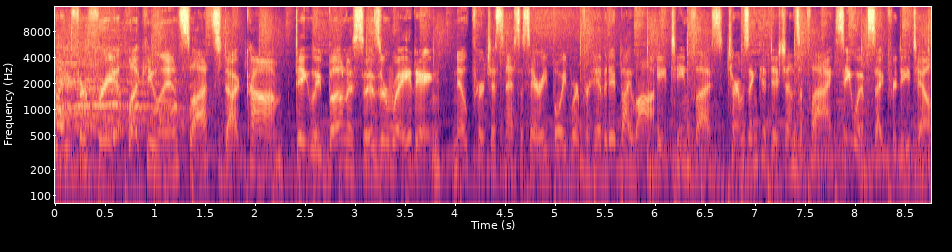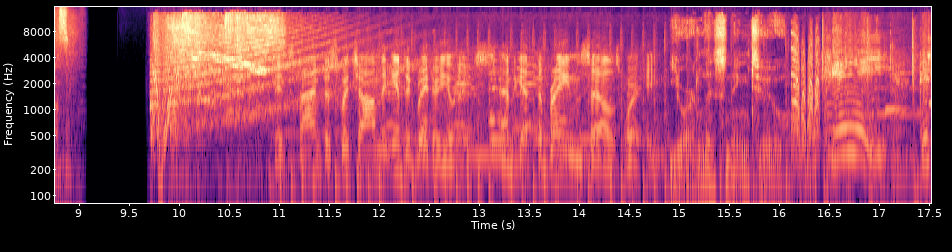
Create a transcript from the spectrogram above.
Play for free at LuckyLandSlots.com. Daily bonuses are waiting. No purchase necessary. Void where prohibited by law. 18 plus. Terms and conditions apply. See website for details. It's time to switch on the integrator units and get the brain cells working. You're listening to Hey, this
